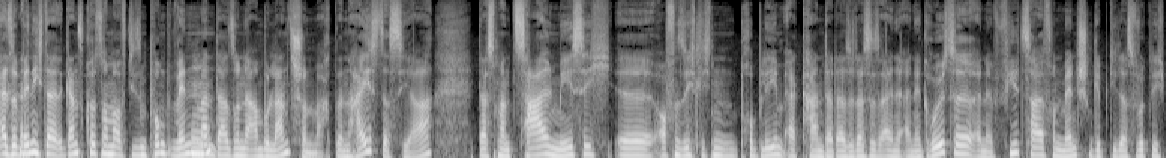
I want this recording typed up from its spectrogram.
also wenn ich da ganz kurz nochmal auf diesen Punkt, wenn mhm. man da so eine Ambulanz schon macht, dann heißt das ja, dass man zahlenmäßig äh, offensichtlich ein Problem erkannt hat. Also dass es eine, eine Größe, eine Vielzahl von Menschen gibt, die das wirklich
